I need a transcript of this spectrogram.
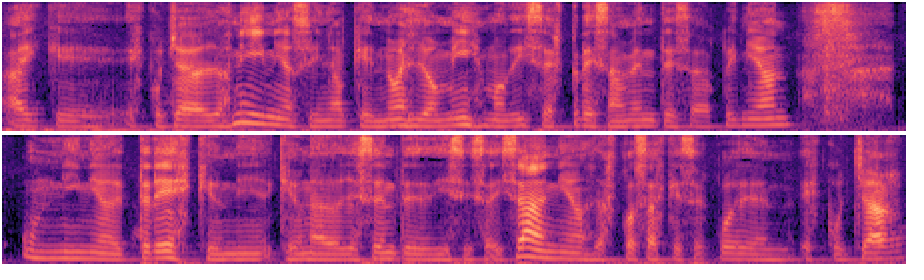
hay que escuchar a los niños, sino que no es lo mismo, dice expresamente esa opinión, un niño de 3 que un, que un adolescente de 16 años, las cosas que se pueden escuchar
